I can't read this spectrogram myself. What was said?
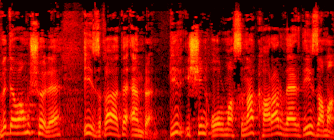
Ve devamı şöyle. İzgade emren. Bir işin olmasına karar verdiği zaman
